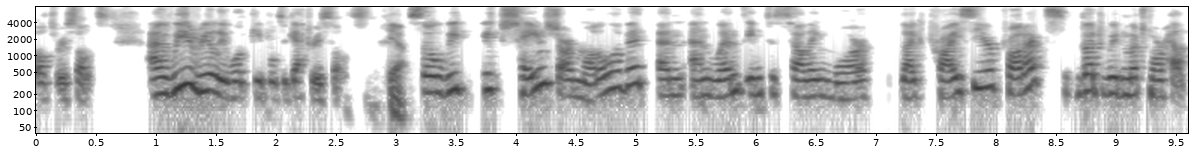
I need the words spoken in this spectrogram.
got results. And we really want people to get results. Yeah. So we, we changed our model a bit and, and went into selling more like pricier products, but with much more help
